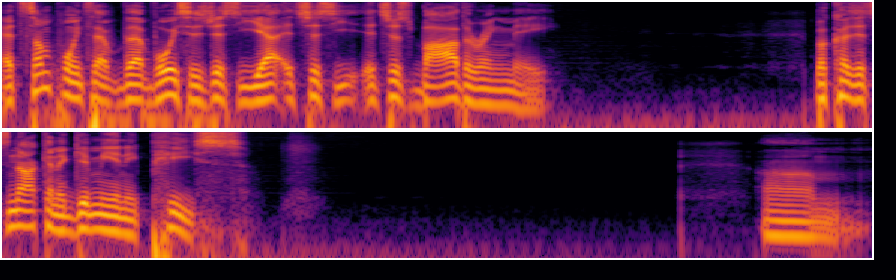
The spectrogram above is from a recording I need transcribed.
at some points that that voice is just yeah, it's just it's just bothering me because it's not going to give me any peace. Um,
